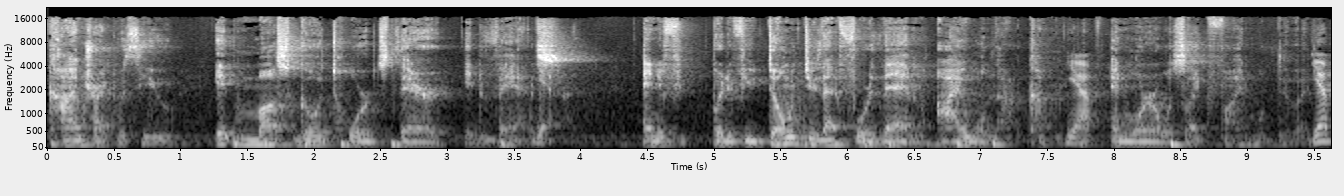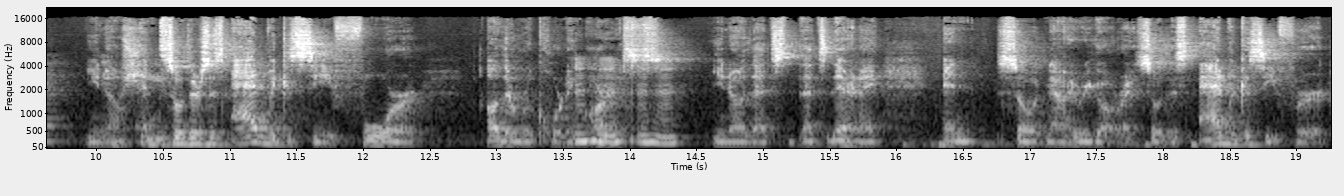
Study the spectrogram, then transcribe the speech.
contract with you, it must go towards their advance. Yeah. And if, but if you don't do that for them, I will not come. Yeah. And Warner was like, fine, we'll do it. Yep. You know, She- and so there's this advocacy for other recording Mm-hmm, artists. You know, that's that's there, and I, and so now here we go. Right. So this advocacy for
